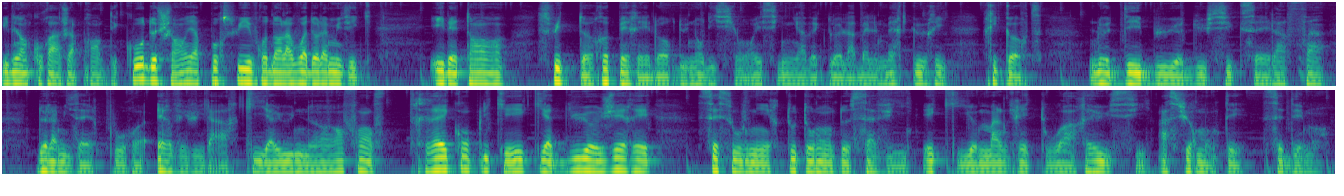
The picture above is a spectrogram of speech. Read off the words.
Il l'encourage à prendre des cours de chant et à poursuivre dans la voie de la musique. Il est ensuite repéré lors d'une audition et signe avec le label Mercury Records le début du succès, la fin de la misère pour Hervé Villard, qui a eu une enfance très compliquée, qui a dû gérer ses souvenirs tout au long de sa vie et qui malgré tout a réussi à surmonter ses démons.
